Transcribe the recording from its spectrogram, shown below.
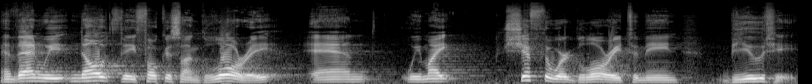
And then we note the focus on glory, and we might shift the word glory to mean beauty.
